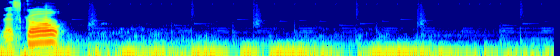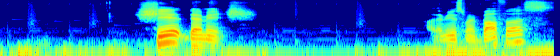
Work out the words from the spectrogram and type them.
Let's go. Shit damage. Uh, let me use my buffers.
